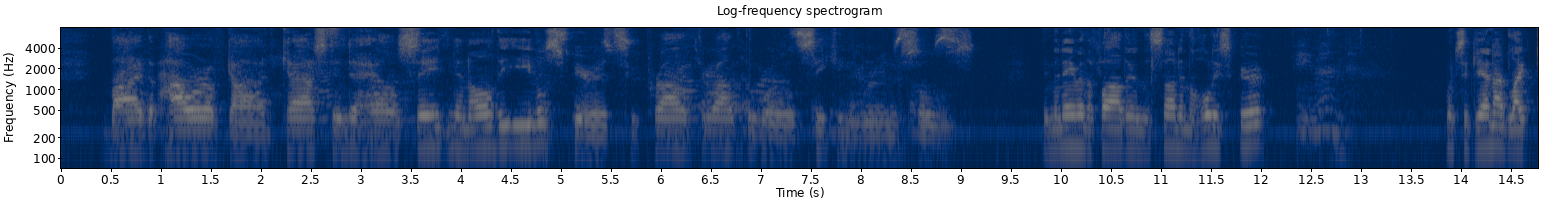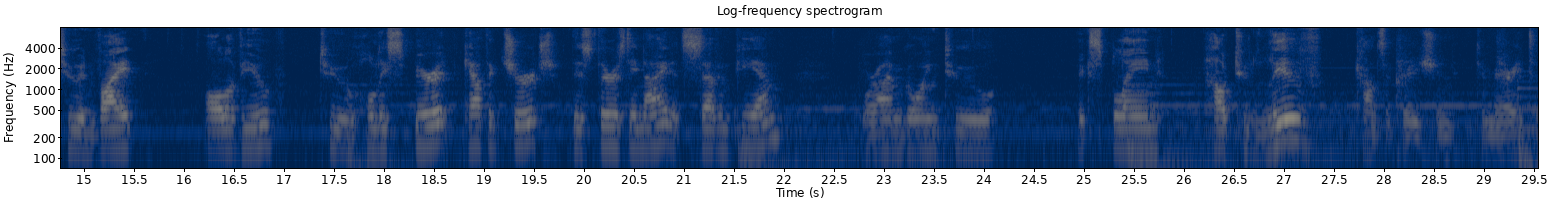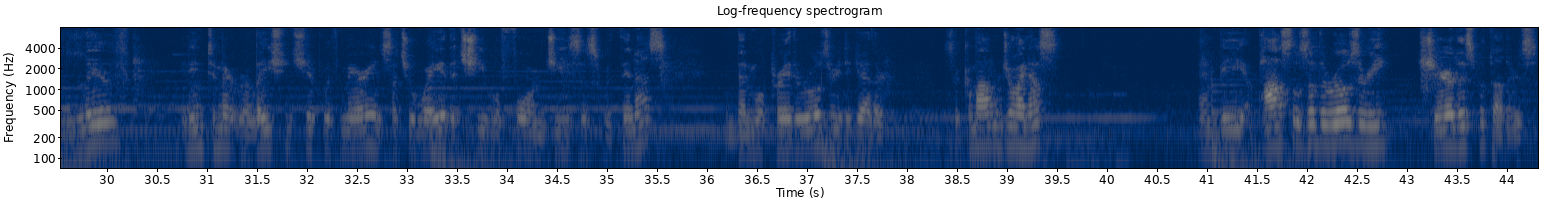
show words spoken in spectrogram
by the power of God, cast into hell Satan and all the evil spirits who prowl throughout the world seeking the ruin of souls. In the name of the Father, and the Son, and the Holy Spirit, Amen. once again, I'd like to invite all of you to Holy Spirit Catholic Church this Thursday night at 7 p.m., where I'm going to explain how to live consecration to Mary, to live an intimate relationship with Mary in such a way that she will form Jesus within us. And then we'll pray the rosary together. So come out and join us and be apostles of the rosary. Share this with others.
